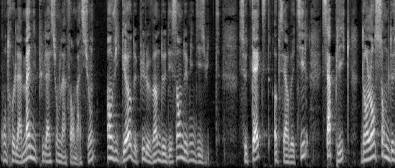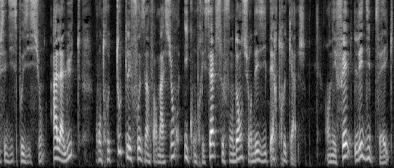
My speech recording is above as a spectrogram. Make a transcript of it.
contre la manipulation de l'information en vigueur depuis le 22 décembre 2018. Ce texte, observe-t-il, s'applique dans l'ensemble de ses dispositions à la lutte contre toutes les fausses informations, y compris celles se fondant sur des hypertrucages. En effet, les deepfakes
